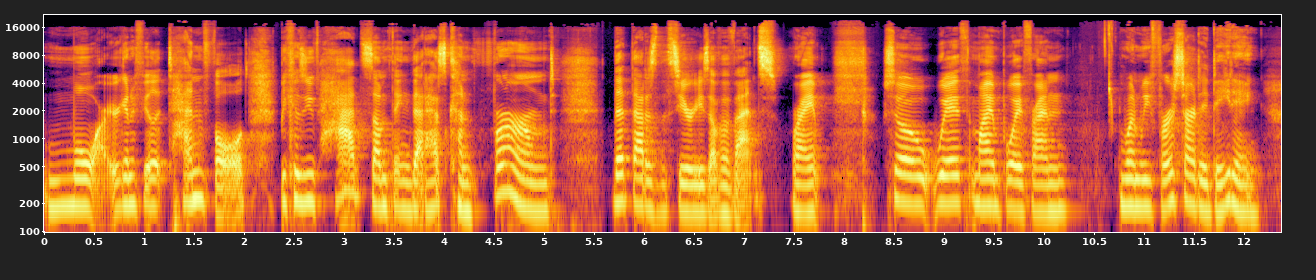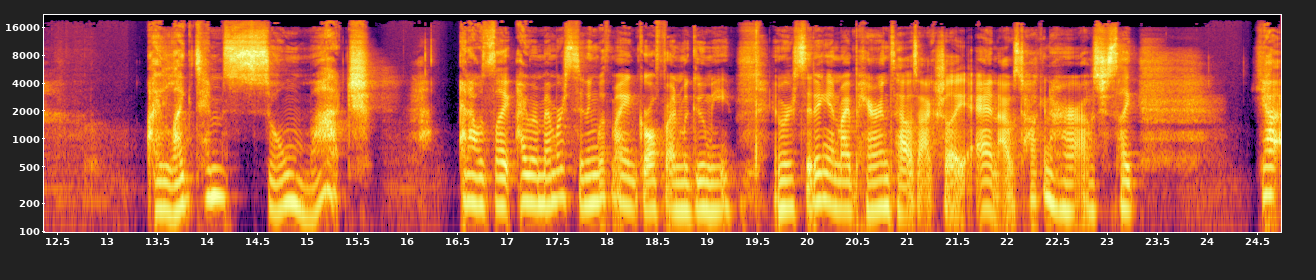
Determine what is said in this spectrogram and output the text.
more. You're going to feel it tenfold because you've had something that has confirmed that that is the series of events, right? So with my boyfriend, when we first started dating, I liked him so much. And I was like, I remember sitting with my girlfriend Megumi, and we were sitting in my parents' house actually. And I was talking to her. I was just like, Yeah,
